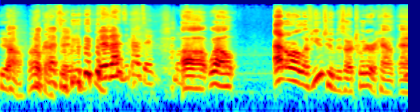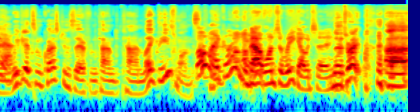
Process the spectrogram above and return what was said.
Yeah. Oh, okay. That's it. Yeah, that's that's it. Uh, well, at RLF YouTube is our Twitter account, and Yeah. we get some questions there from time to time, like these ones. oh my goodness. About once a week, I would say. That's right. Uh,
